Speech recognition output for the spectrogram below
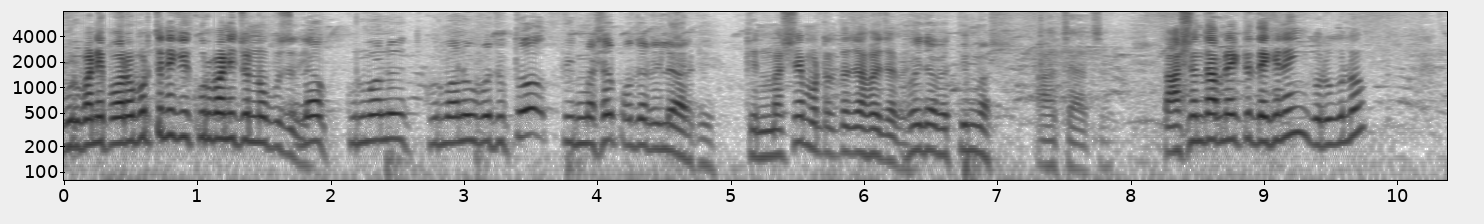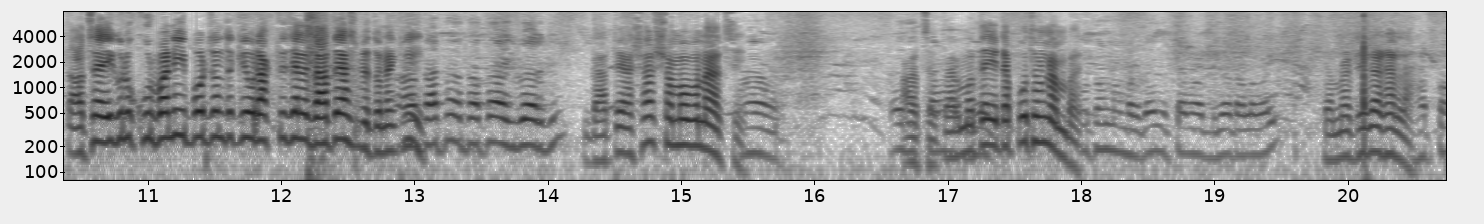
কুরবানি পরবর্তী নাকি কুরবানির জন্য উপযোগী? এগুলা কুরবানি কুরবানি উপযুক্ত তিন মাসের পর্যায়ে দিলে আর কি। তিন মাসে মোটা তাজা হয়ে যাবে? হয়ে যাবে তিন মাস। আচ্ছা আচ্ছা। তো আসেন তো আমরা একটু দেখে নেই গরুগুলো। আচ্ছা এগুলো কুরবানি পর্যন্ত কেউ রাখতে চাইলে দাঁতে আসবে তো নাকি? দাঁতে দাঁতে আসবে আর কি। দাঁতে আসার সম্ভাবনা আছে। হ্যাঁ। আচ্ছা তার মধ্যে এটা প্রথম নাম্বার? প্রথম আলো ভাই। আমরা ঢিলা ঢালা? হাত পা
